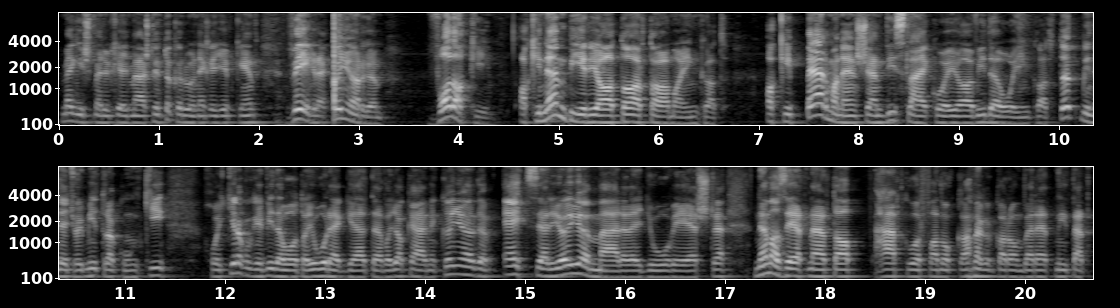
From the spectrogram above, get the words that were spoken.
megismerjük egymást. Én tök örülnék egyébként. Végre, könyörgöm, valaki, aki nem bírja a tartalmainkat, aki permanensen diszlájkolja a videóinkat, tök mindegy, hogy mit rakunk ki, hogy kirakok egy videót a jó reggelte, vagy akármi könyörgöm, egyszer jöjjön már el egy OVS-re. Nem azért, mert a hardcore fanokkal meg akarom veretni, tehát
